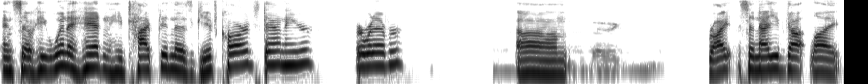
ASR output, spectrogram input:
And so he went ahead and he typed in those gift cards down here or whatever. Um, right. So now you've got like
